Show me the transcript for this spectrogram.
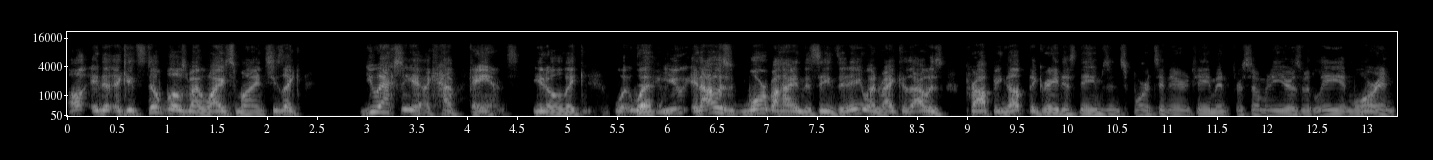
All, it, it still blows my wife's mind. She's like, you actually like have fans, you know, like what, what yeah. you and I was more behind the scenes than anyone, right? Because I was propping up the greatest names in sports and entertainment for so many years with Leigh and Warren.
